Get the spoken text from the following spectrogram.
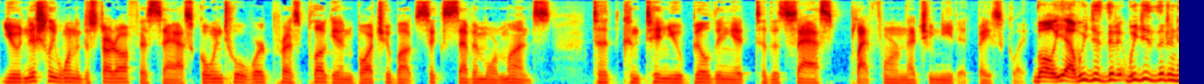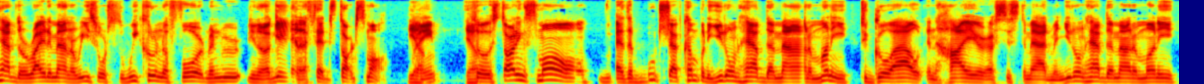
you initially wanted to start off as SaaS, going to a WordPress plugin bought you about six, seven more months to continue building it to the SaaS platform that you needed, basically. Well, yeah, we just didn't we just didn't have the right amount of resources. We couldn't afford when we were, you know, again, I said start small, Yep. right? Yep. So starting small as a bootstrap company, you don't have the amount of money to go out and hire a system admin. You don't have the amount of money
